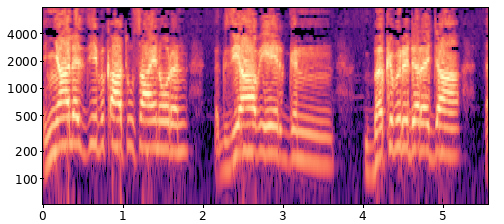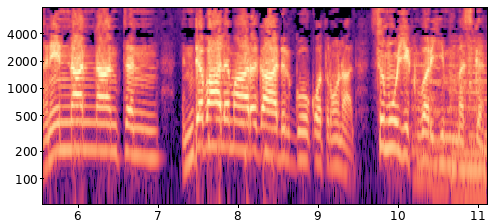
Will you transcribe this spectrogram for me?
እኛ ለዚህ ብቃቱ ሳይኖረን እግዚአብሔር ግን በክብር ደረጃ እኔና እናንተን እንደ ባለ ማረጋ አድርጎ ቈጥሮናል ስሙ ይክበር ይመስገን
